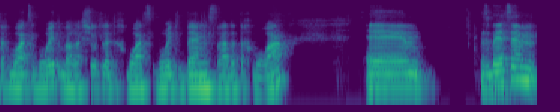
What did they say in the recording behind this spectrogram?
תחבורה ציבורית ברשות לתחבורה ציבורית במשרד התחבורה. אז בעצם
